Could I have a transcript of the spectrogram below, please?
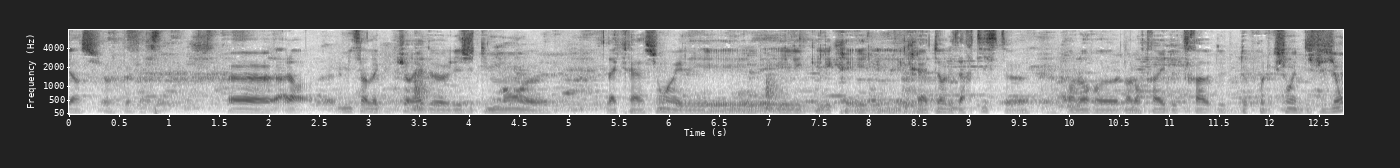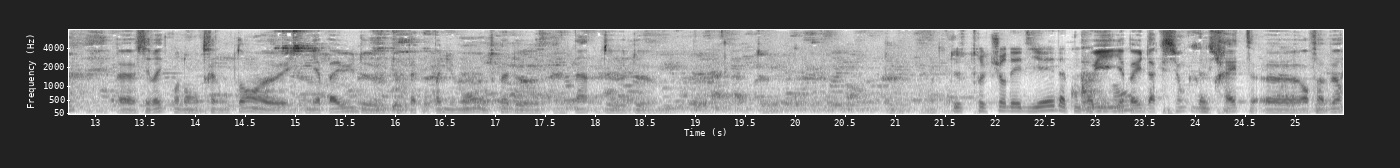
Bien sûr, je peux faire ça. Alors, le ministère de la Culture aide légitimement euh, la création et les, créateurs, les artistes euh, dans leur, euh, dans leur travail de, production et de diffusion. C'est vrai que pendant très longtemps, il n'y a pas eu d'accompagnement, en tout cas de, de, de- De structures dédiées, d'accompagnement oui, il n'y a pas eu d'action concrète euh, en faveur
